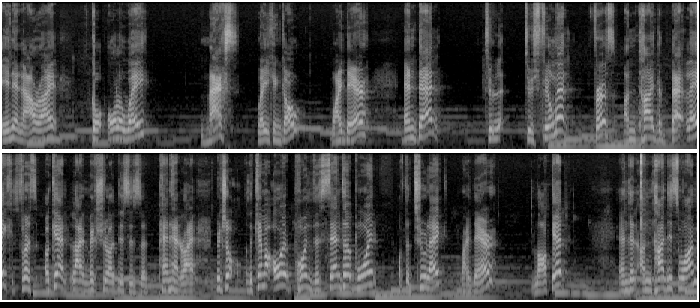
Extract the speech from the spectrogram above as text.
in and out, right? Go all the way, max, where you can go, right there. And then, to, to film it, first untie the back leg. First, again, like make sure this is a pen head, right? Make sure the camera always points the center point of the two leg, right there. Lock it. And then untie this one,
